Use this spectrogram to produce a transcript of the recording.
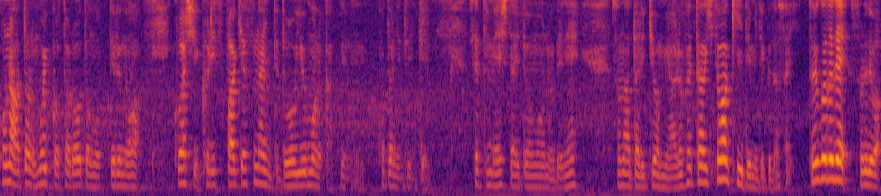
この後のもう一個取ろうと思ってるのは詳しいクリスパーキャス9ってどういうものかっていうことについて説明したいと思うのでねその辺り興味ある方は聞いてみてください。ということでそれでは。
